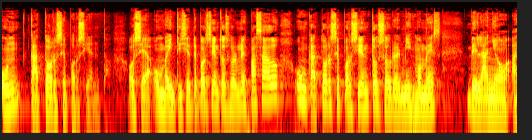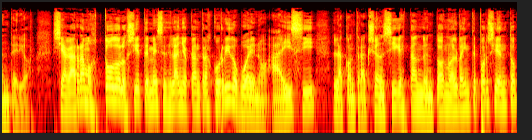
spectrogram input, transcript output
un 14%. O sea, un 27% sobre el mes pasado, un 14% sobre el mismo mes del año anterior. Si agarramos todos los siete meses del año que han transcurrido, bueno, ahí sí la contracción sigue estando en torno al 20%,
